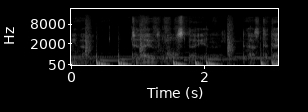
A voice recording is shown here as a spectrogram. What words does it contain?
You know, today was the last day, and as today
